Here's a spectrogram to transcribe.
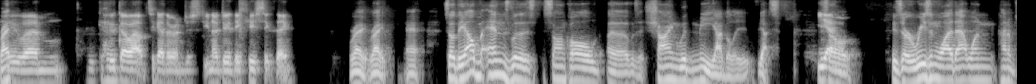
right. who um who go out together and just you know do the acoustic thing. Right, right. So the album ends with a song called uh, was it "Shine with Me"? I believe. Yes. Yeah. So is there a reason why that one kind of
